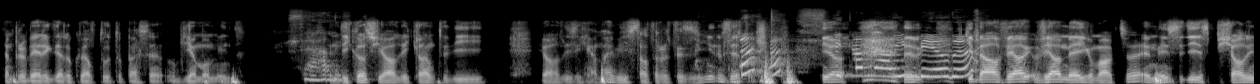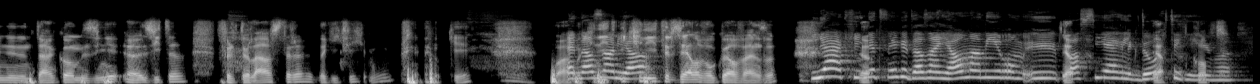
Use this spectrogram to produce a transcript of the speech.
Dan probeer ik dat ook wel toe te passen op die moment. Zalig. En dikwijls, ja, die klanten die, ja, die zeggen, maar wie staat er te zingen? ja. Ik kan dat. Ik heb daar al veel, veel meegemaakt. Hè. En mensen die speciaal in hun tuin komen zingen, uh, zitten voor te luisteren, dat ik zeg, oké. Okay. Wow, en dat ik, geniet, jou... ik geniet er zelf ook wel van. Zo. Ja, ik ging ja. net zeggen, dat is aan jouw manier om uw passie eigenlijk door te geven.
